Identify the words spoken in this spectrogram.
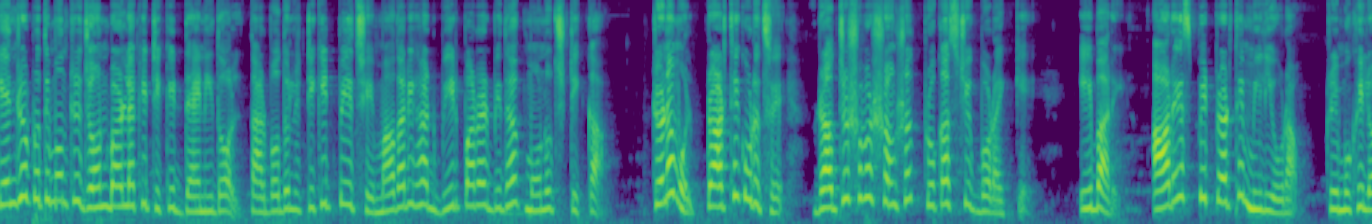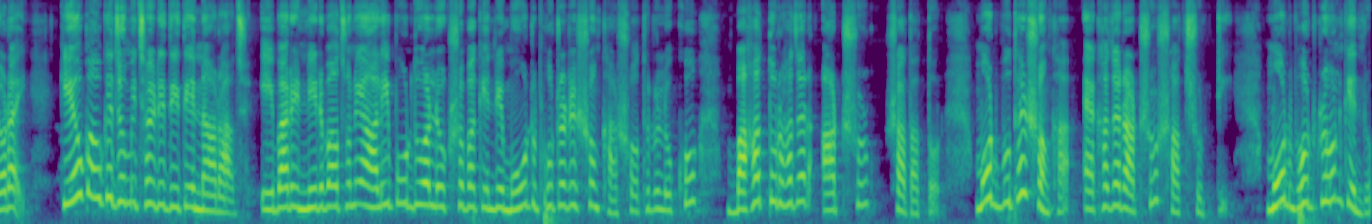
কেন্দ্রীয় প্রতিমন্ত্রী জন বার্লাকে টিকিট দেয়নি দল। তার বদলে টিকিট পেয়েছে মাদারিহাট বীরপাড়ার বিধায়ক মনোজ টিক্কা। তৃণমূল প্রার্থী করেছে রাজ্যসভার সাংসদ প্রকাশচিক বড়াইককে এবারে আরএসপির প্রার্থী মিলি ওরাও। ত্রিমুখী লড়াই। কেউ কাউকে জমি ছেড়ে দিতে নারাজ। এবারের নির্বাচনে আলিপুরদুয়ার লোকসভা কেন্দ্রে মোট ভোটারের সংখ্যা সতেরো লক্ষ বাহাত্তর হাজার আটশো সাতাত্তর। মোট বুথের সংখ্যা এক হাজার আটশো সাতষট্টি। মোট ভোট গ্রহণ কেন্দ্র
